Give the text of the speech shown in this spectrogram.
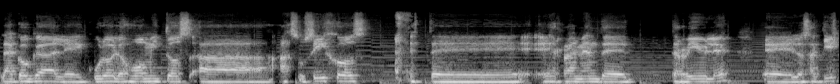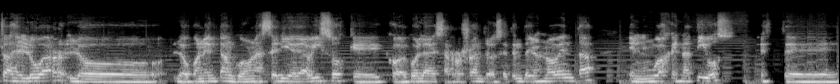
la coca le curó los vómitos a, a sus hijos. Este, es realmente terrible. Eh, los activistas del lugar lo, lo conectan con una serie de avisos que Coca-Cola desarrolló entre los 70 y los 90 en lenguajes nativos, este,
